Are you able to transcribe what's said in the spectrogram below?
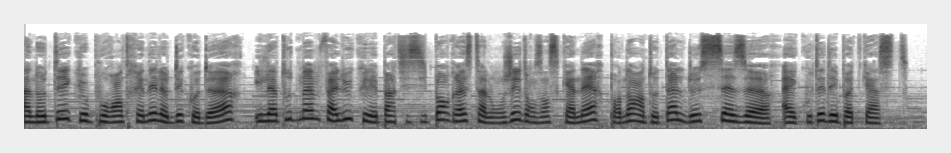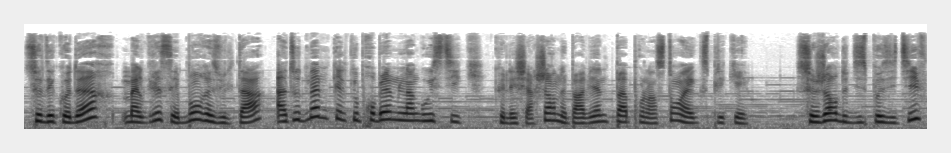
À noter que pour entraîner le décodeur, il a tout de même fallu que les participants restent allongés dans un scanner pendant un total de 16 heures à écouter des podcasts. Ce décodeur, malgré ses bons résultats, a tout de même quelques problèmes linguistiques que les chercheurs ne parviennent pas pour l'instant à expliquer. Ce genre de dispositif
